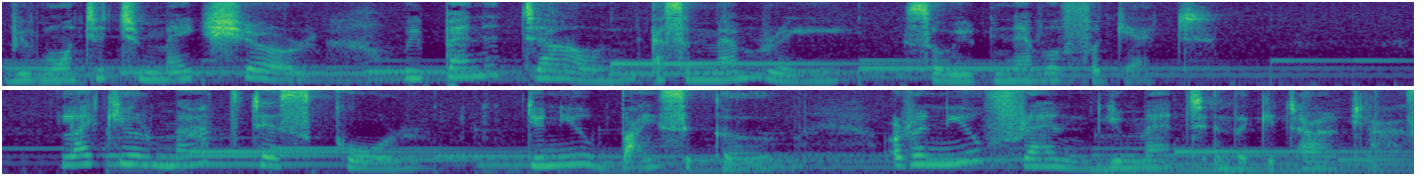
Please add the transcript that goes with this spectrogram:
We wanted to make sure we pen it down as a memory so we'd never forget. Like your math test score, your new bicycle, or a new friend you met in the guitar class.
